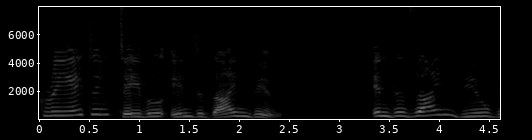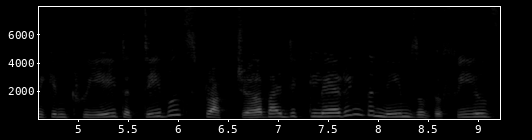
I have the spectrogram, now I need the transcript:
Creating table in design view. In design view, we can create a table structure by declaring the names of the fields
